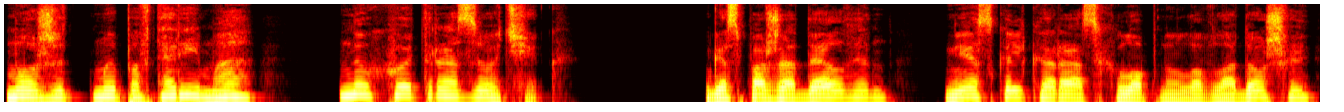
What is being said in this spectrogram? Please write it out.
Может, мы повторим, а? Ну, хоть разочек». Госпожа Делвин несколько раз хлопнула в ладоши,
